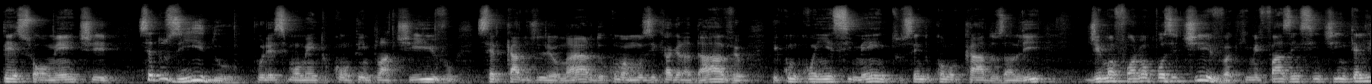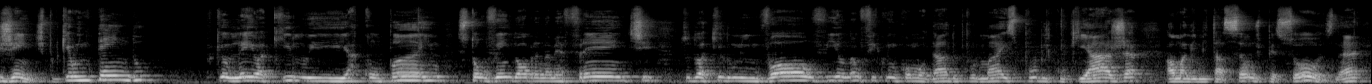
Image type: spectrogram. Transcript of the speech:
pessoalmente seduzido por esse momento contemplativo, cercado de Leonardo, com uma música agradável e com conhecimento sendo colocados ali de uma forma positiva, que me fazem sentir inteligente, porque eu entendo, porque eu leio aquilo e acompanho, estou vendo obra na minha frente, tudo aquilo me envolve, eu não fico incomodado por mais público que haja, há uma limitação de pessoas, né?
